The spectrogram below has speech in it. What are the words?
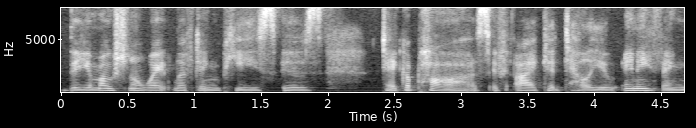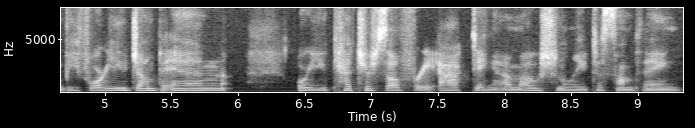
the emotional weightlifting piece is take a pause. If I could tell you anything before you jump in or you catch yourself reacting emotionally to something,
